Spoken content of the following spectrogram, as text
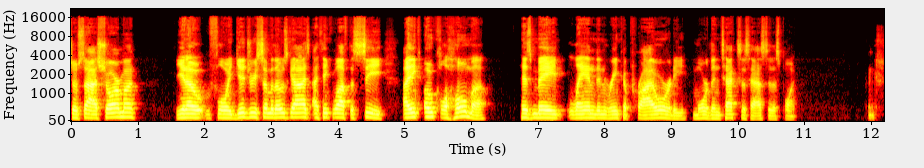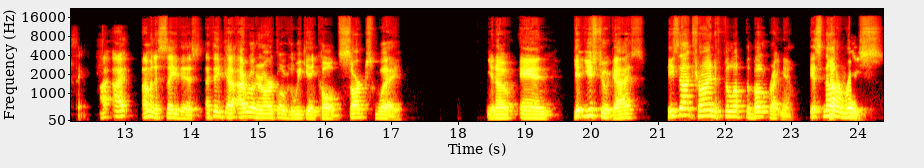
Josiah Sharma, you know, Floyd Guidry, some of those guys. I think we'll have to see. I think Oklahoma has made Landon Rink a priority more than Texas has to this point. Interesting. I, I I'm going to say this. I think uh, I wrote an article over the weekend called Sark's Way. You know, and get used to it, guys. He's not trying to fill up the boat right now. It's not yep. a race.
